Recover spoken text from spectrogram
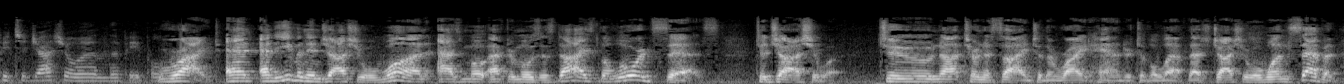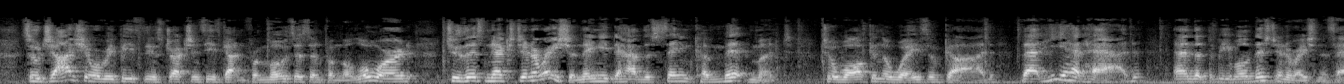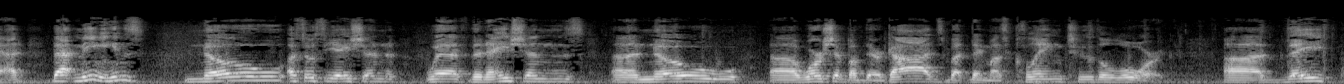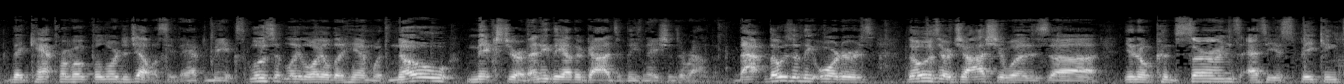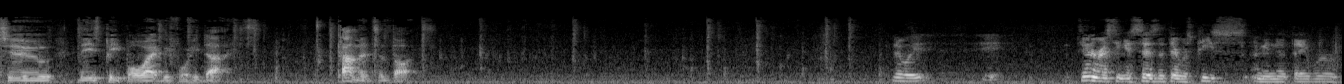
Be to Joshua and the people. Right. And and even in Joshua 1, as Mo, after Moses dies, the Lord says to Joshua, to not turn aside to the right hand or to the left. That's Joshua 1 7. So Joshua repeats the instructions he's gotten from Moses and from the Lord to this next generation. They need to have the same commitment to walk in the ways of God that he had had and that the people of this generation has had. That means no association with the nations, uh, no uh, worship of their gods, but they must cling to the Lord. Uh, they they can't provoke the Lord to jealousy. They have to be exclusively loyal to Him with no mixture of any of the other gods of these nations around them. That those are the orders. Those are Joshua's uh, you know concerns as he is speaking to these people right before he dies. Comments and thoughts. You know, it, it- it's interesting. It says that there was peace. I mean, that they were,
